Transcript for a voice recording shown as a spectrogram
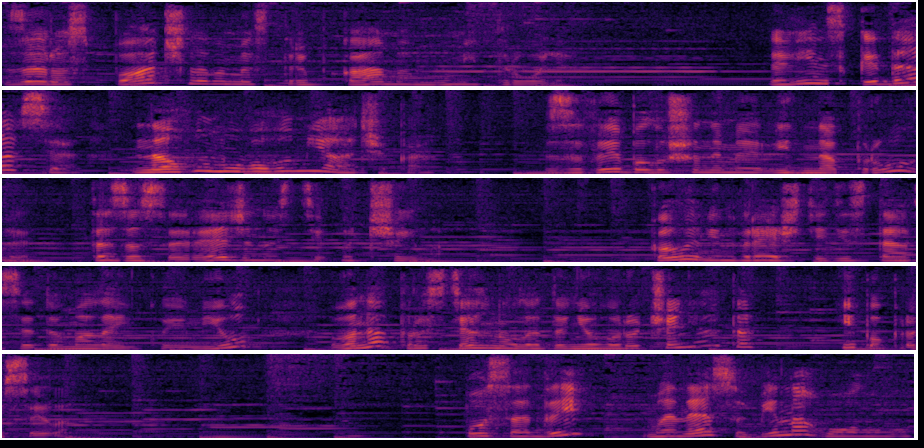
за розпачливими стрибками мумітроля. Він скидався на гумового м'ячика з вибалушеними від напруги та зосередженості очима. Коли він врешті дістався до маленької м'ю, вона простягнула до нього рученята і попросила Посади мене собі на голову,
